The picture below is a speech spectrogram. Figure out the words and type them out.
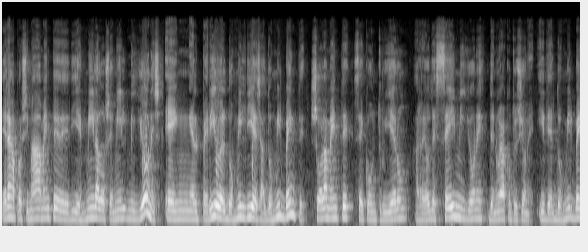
eran aproximadamente de 10 mil a 12 mil millones. En el periodo del 2010 al 2020 solamente se construyeron alrededor de 6 millones de nuevas construcciones y del 2020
